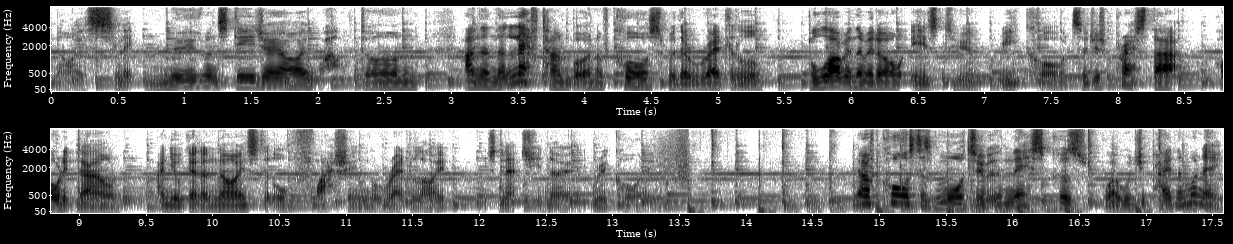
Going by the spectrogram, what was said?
Nice slick movements, DJI, well done. And then the left hand button, of course, with a red little blob in the middle is to record. So just press that, hold it down, and you'll get a nice little flashing red light, which lets you know that you're recording. Now, of course, there's more to it than this, because why would you pay the money?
